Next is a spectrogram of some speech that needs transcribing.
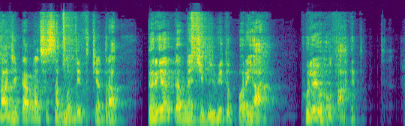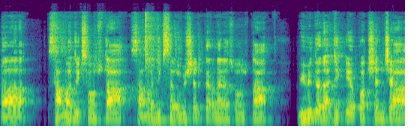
राजकारणाशी संबंधित क्षेत्रात करिअर करण्याचे विविध पर्याय खुले होत आहेत. सामाजिक संस्था सामाजिक सर्वेक्षण करणाऱ्या संस्था विविध राजकीय पक्षांच्या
